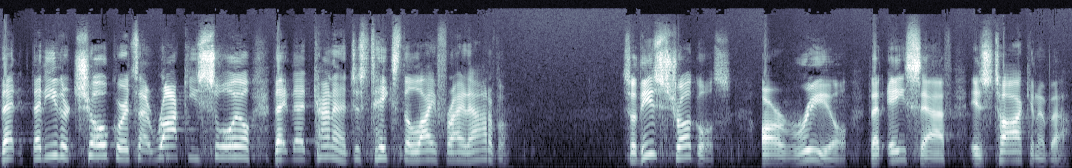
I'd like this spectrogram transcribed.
that, that either choke or it's that rocky soil that, that kind of just takes the life right out of them. So these struggles are real that Asaph is talking about.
